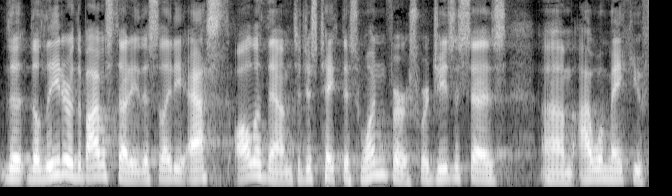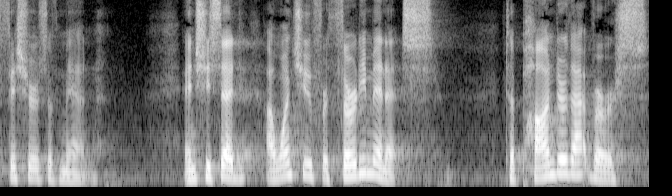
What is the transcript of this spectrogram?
the, the leader of the Bible study, this lady, asked all of them to just take this one verse where Jesus says, um, I will make you fishers of men. And she said, I want you for 30 minutes to ponder that verse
